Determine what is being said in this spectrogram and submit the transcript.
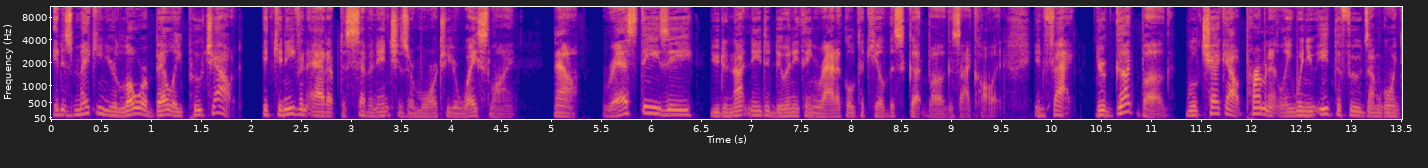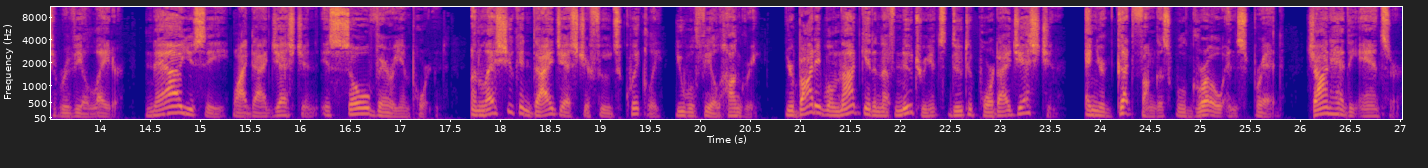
it is making your lower belly pooch out. It can even add up to seven inches or more to your waistline. Now, rest easy. You do not need to do anything radical to kill this gut bug, as I call it. In fact, your gut bug will check out permanently when you eat the foods I'm going to reveal later. Now you see why digestion is so very important. Unless you can digest your foods quickly, you will feel hungry. Your body will not get enough nutrients due to poor digestion, and your gut fungus will grow and spread. John had the answer.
